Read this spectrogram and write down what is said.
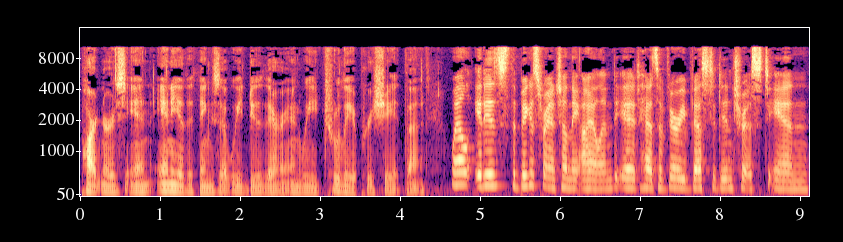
partners in any of the things that we do there, and we truly appreciate that. Well, it is the biggest ranch on the island. It has a very vested interest in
